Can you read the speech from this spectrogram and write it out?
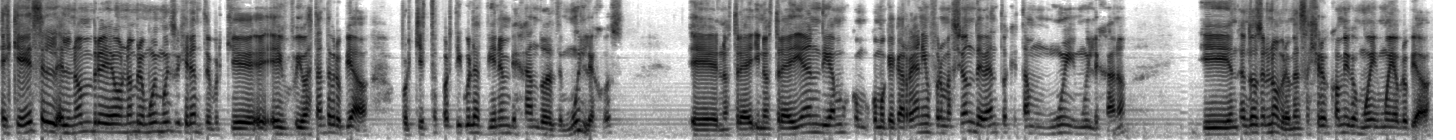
es que es el, nombre, un nombre muy muy sugerente porque es, y bastante apropiado, porque estas partículas vienen viajando desde muy lejos eh, nos trae, y nos traían, digamos, como, como, que acarrean información de eventos que están muy muy lejanos. Y entonces el nombre, mensajeros cómicos, muy muy apropiado.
